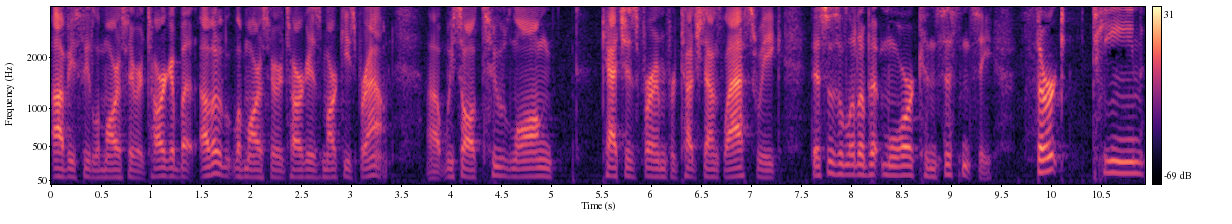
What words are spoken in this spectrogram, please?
obviously, Lamar's favorite target, but other Lamar's favorite target is Marquise Brown. Uh, we saw two long catches for him for touchdowns last week. This was a little bit more consistency. 13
